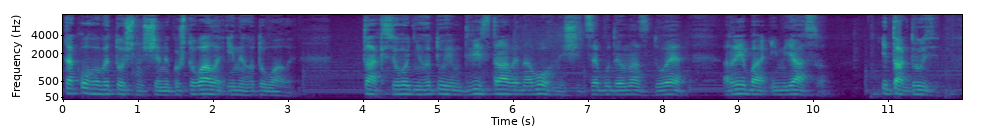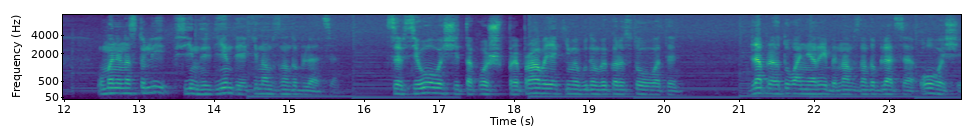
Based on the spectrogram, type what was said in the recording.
Такого ви точно ще не куштували і не готували. Так, сьогодні готуємо дві страви на вогнищі. Це буде у нас дует риба і м'ясо. І так, друзі, у мене на столі всі інгредієнти, які нам знадобляться. Це всі овочі, також приправи, які ми будемо використовувати. Для приготування риби нам знадобляться овочі.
